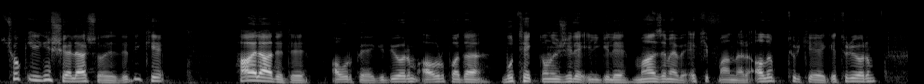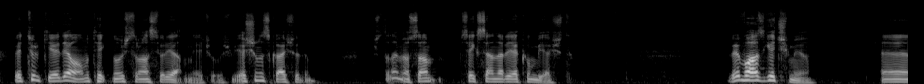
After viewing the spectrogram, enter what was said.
Çok ilginç şeyler söyledi. Dedi ki hala dedi Avrupa'ya gidiyorum. Avrupa'da bu teknolojiyle ilgili malzeme ve ekipmanları alıp Türkiye'ye getiriyorum. Ve Türkiye'ye devamlı teknoloji transferi yapmaya çalışıyorum. Yaşınız kaç dedim. Hatırlamıyorsam 80'lere yakın bir yaştı. Ve vazgeçmiyor. Ee,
